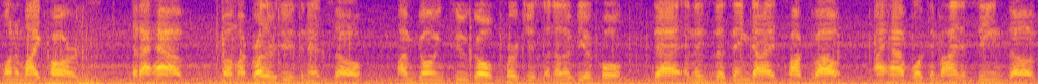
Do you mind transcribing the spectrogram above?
one of my cars that I have, but my brother's using it, so I'm going to go purchase another vehicle that, and this is the thing that I talked about, I have working behind the scenes of,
